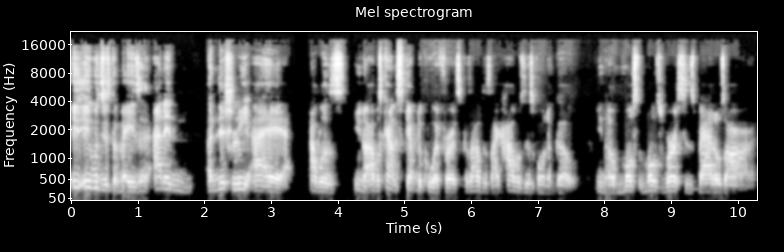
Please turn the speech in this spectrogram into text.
it, it was just amazing. I didn't initially. I had I was, you know, I was kind of skeptical at first because I was like, how is this going to go? You know, most most Verzuz battles are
